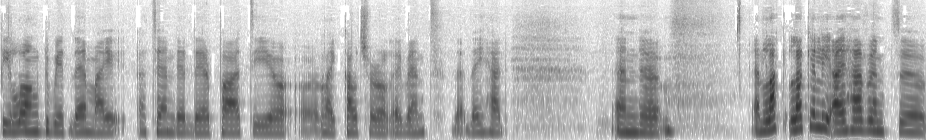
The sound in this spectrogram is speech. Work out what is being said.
belonged with them. I attended their party or, or like cultural event that they had, and uh, and luck- luckily I haven't uh,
